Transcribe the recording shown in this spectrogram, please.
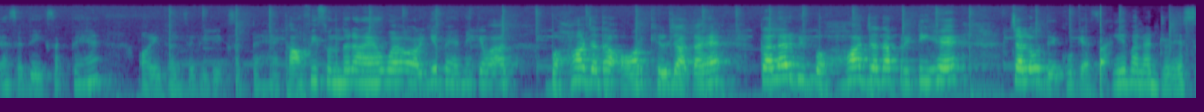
ऐसे देख सकते हैं। और इधर से भी देख सकते हैं। काफ़ी सुंदर आया हुआ है और ये पहनने के बाद बहुत ज़्यादा और खिल जाता है। कलर भी बहुत ज़्यादा प्रिटी है। चलो देखो कैसा ये वाला ड्रेस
